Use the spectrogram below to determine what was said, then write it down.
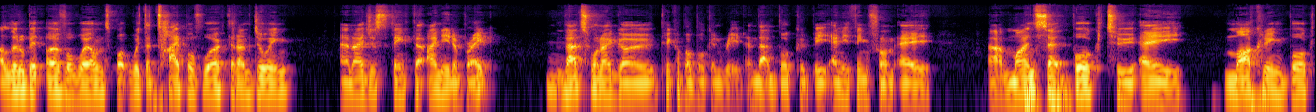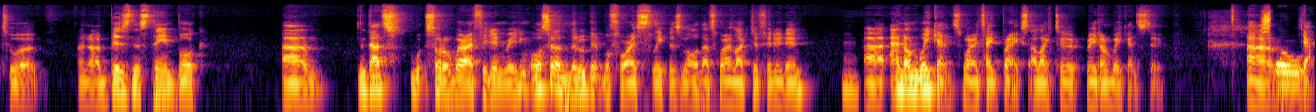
a little bit overwhelmed but with the type of work that I'm doing and I just think that I need a break, mm. that's when I go pick up a book and read. And that book could be anything from a, a mindset book to a marketing book to a, know, a business theme book. Um, that's sort of where I fit in reading. Also, a little bit before I sleep as well. That's where I like to fit it in. Mm. Uh, and on weekends where I take breaks, I like to read on weekends too. Um, so yeah,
